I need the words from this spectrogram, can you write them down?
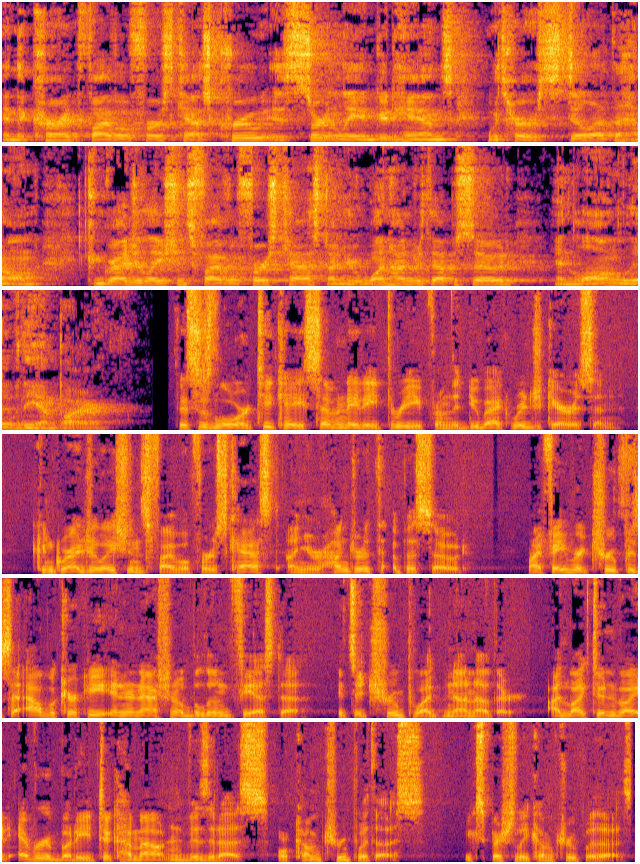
and the current 501st cast crew is certainly in good hands with her still at the helm. Congratulations, 501st cast, on your 100th episode, and long live the Empire. This is Lore TK7883 from the Dewback Ridge Garrison. Congratulations, 501st cast, on your 100th episode. My favorite troop is the Albuquerque International Balloon Fiesta. It's a troop like none other. I'd like to invite everybody to come out and visit us, or come troop with us. Especially come troop with us.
